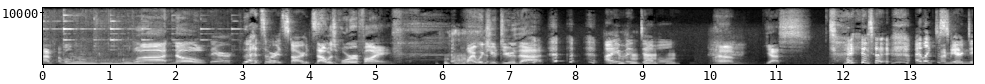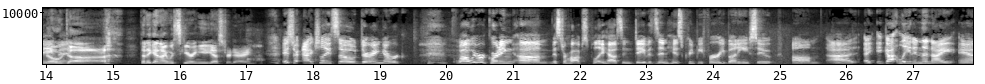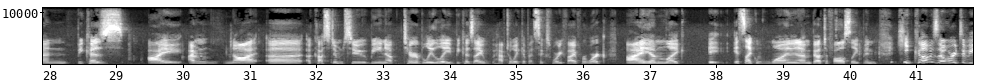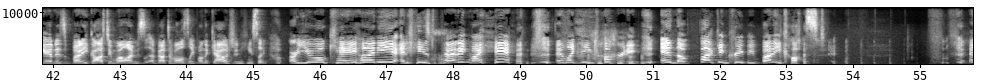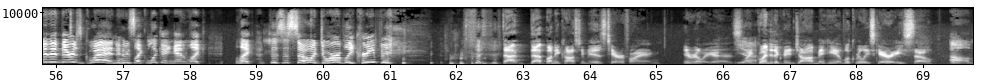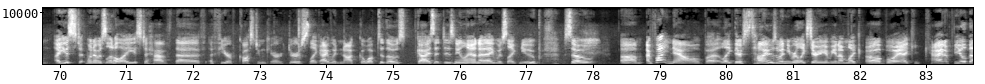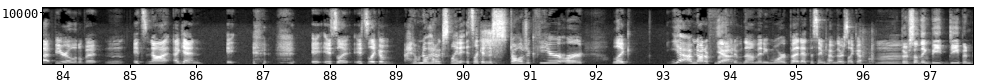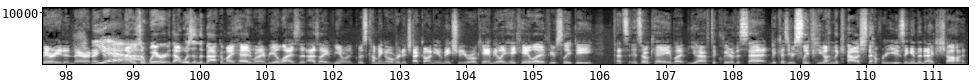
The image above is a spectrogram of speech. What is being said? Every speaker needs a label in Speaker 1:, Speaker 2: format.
Speaker 1: I'm, I'm- what? No,
Speaker 2: There. That's where it starts.
Speaker 1: that was horrifying. Why would you do that?
Speaker 2: I am a devil.
Speaker 1: Um, yes.
Speaker 2: I like to
Speaker 1: I
Speaker 2: scare
Speaker 1: mean,
Speaker 2: David.
Speaker 1: no duh. Then again, I was scaring you yesterday.
Speaker 2: It's actually so during a rec- while we were recording um, Mr. Hop's Playhouse and David's in his creepy furry bunny suit. Um, uh, it got late in the night, and because I I'm not uh, accustomed to being up terribly late because I have to wake up at six forty five for work. I am like. It, it's like one, and I'm about to fall asleep, and he comes over to me in his bunny costume while I'm about to fall asleep on the couch, and he's like, "Are you okay, honey?" And he's petting my hand and like being comforting in the fucking creepy bunny costume. and then there's Gwen, who's like looking and like, like this is so adorably creepy.
Speaker 1: That that bunny costume is terrifying. It really is.
Speaker 2: Yeah.
Speaker 1: Like Gwen did a great job making it look really scary. So
Speaker 2: Um, I used to when I was little. I used to have the a fear of costume characters. Like I would not go up to those guys at Disneyland. I was like, nope. So um, I'm fine now, but like there's times when you were like staring at me, and I'm like, oh boy, I can kind of feel that fear a little bit. Mm, It's not again. It. It, it's like it's like a I don't know how to explain it. It's like a nostalgic fear or like yeah, I'm not afraid
Speaker 1: Yeah.
Speaker 2: of them anymore, but at the same time there's like a mm,
Speaker 1: there's something be- deep and buried in there, and I get that. And I was aware that was in the back of my head when I realized that as I you know was coming over to check on you, and make sure you're okay, and be like, hey Kayla, if you're sleepy. That's it's okay, but you have to clear the set because you're sleeping on the couch that we're using in the next shot.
